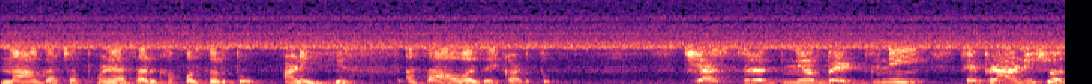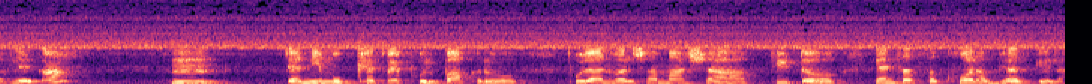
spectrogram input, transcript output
नागाच्या फण्यासारखा पसरतो आणि हिस असा आवाजही काढतो. शास्त्रज्ञ बेडनी हे प्राणी शोधले का? हम्म. त्यांनी मुख्यत्वे फुलपाखरं फुलांवरच्या माशा कीटक यांचा सखोल अभ्यास केला.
